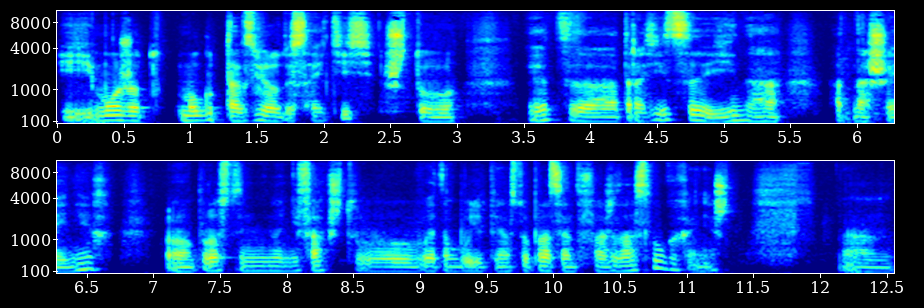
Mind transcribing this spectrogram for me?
И может, могут так звезды сойтись, что это отразится и на отношениях. Э, просто ну, не факт, что в этом будет прям сто процентов ваша заслуга, конечно. Эм,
